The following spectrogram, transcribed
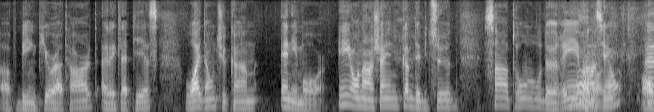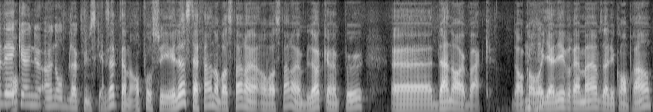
of Being Pure at Heart, avec la pièce Why Don't You Come Anymore. Et on enchaîne, comme d'habitude, sans trop de réinvention, non. On- avec on- Un, un autre bloc musical. Exactement, on poursuit. Et là, Stéphane, on va se faire un, on va se faire un bloc un peu euh, Dan Auerbach. Donc, on va Mhm. y aller vraiment, vous allez comprendre.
